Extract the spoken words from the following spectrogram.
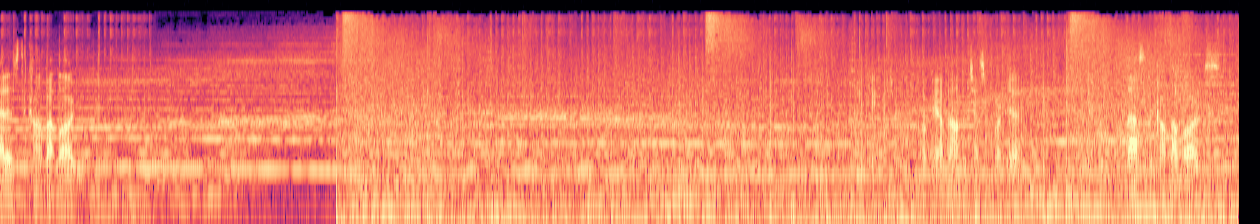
That is the combat log. Okay. Okay, I'm not on the chest part yet. Last of the combat logs.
